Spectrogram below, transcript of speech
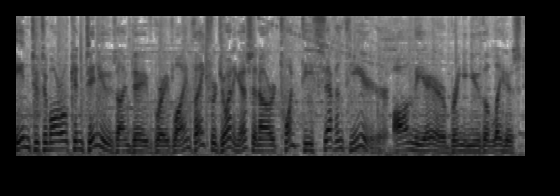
Into Tomorrow continues. I'm Dave Graveline. Thanks for joining us in our 27th year on the air, bringing you the latest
